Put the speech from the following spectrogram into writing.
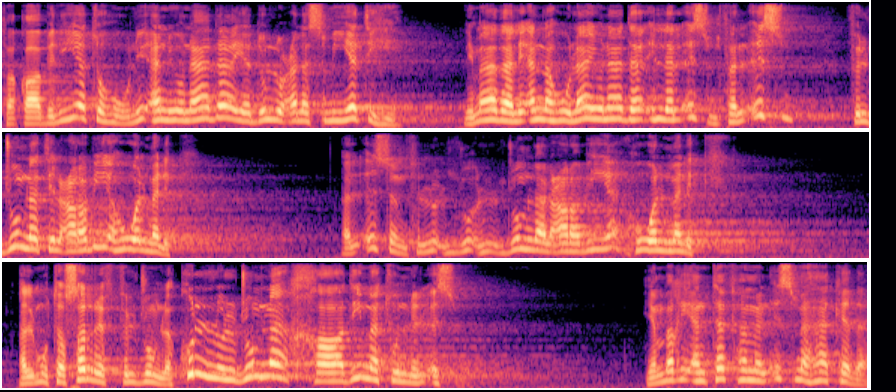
فقابليته لأن ينادى يدل على اسميته. لماذا؟ لأنه لا ينادى إلا الاسم فالاسم في الجملة العربية هو الملك. الاسم في الجملة العربية هو الملك. المتصرف في الجملة كل الجملة خادمة للاسم. ينبغي أن تفهم الاسم هكذا.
